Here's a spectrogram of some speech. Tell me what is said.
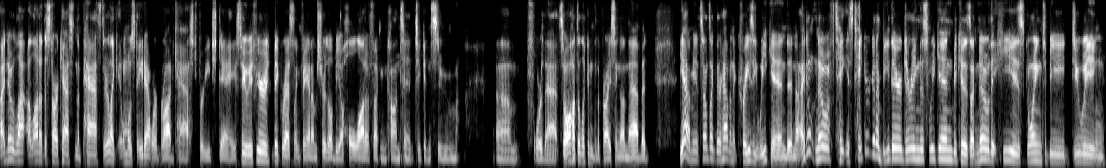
I know a lot of the Starcast in the past they're like almost eight hour broadcast for each day. So if you're a big wrestling fan, I'm sure there'll be a whole lot of fucking content to consume um, for that. So I'll have to look into the pricing on that, but. Yeah, I mean, it sounds like they're having a crazy weekend, and I don't know if Ta- is Taker going to be there during this weekend because I know that he is going to be doing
